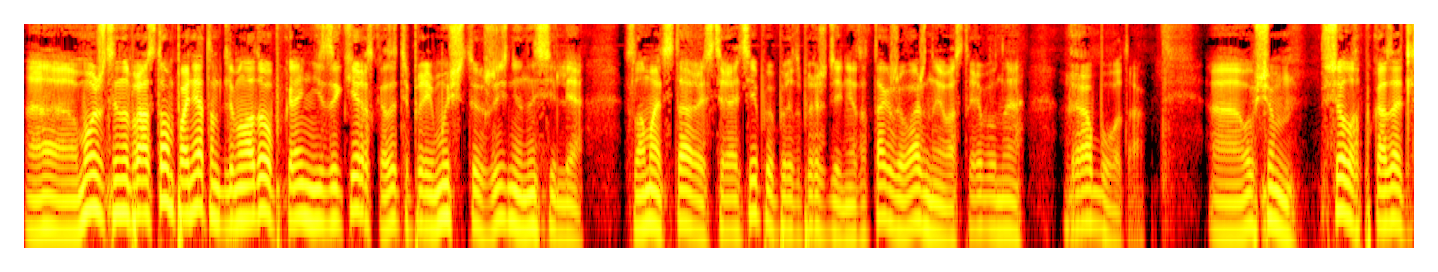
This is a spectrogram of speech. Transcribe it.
э, можете на простом, понятном для молодого поколения языке рассказать о преимуществах жизни на селе, сломать старые стереотипы и предупреждения. Это также важная и востребованная работа. Э, в общем, в селах показатель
